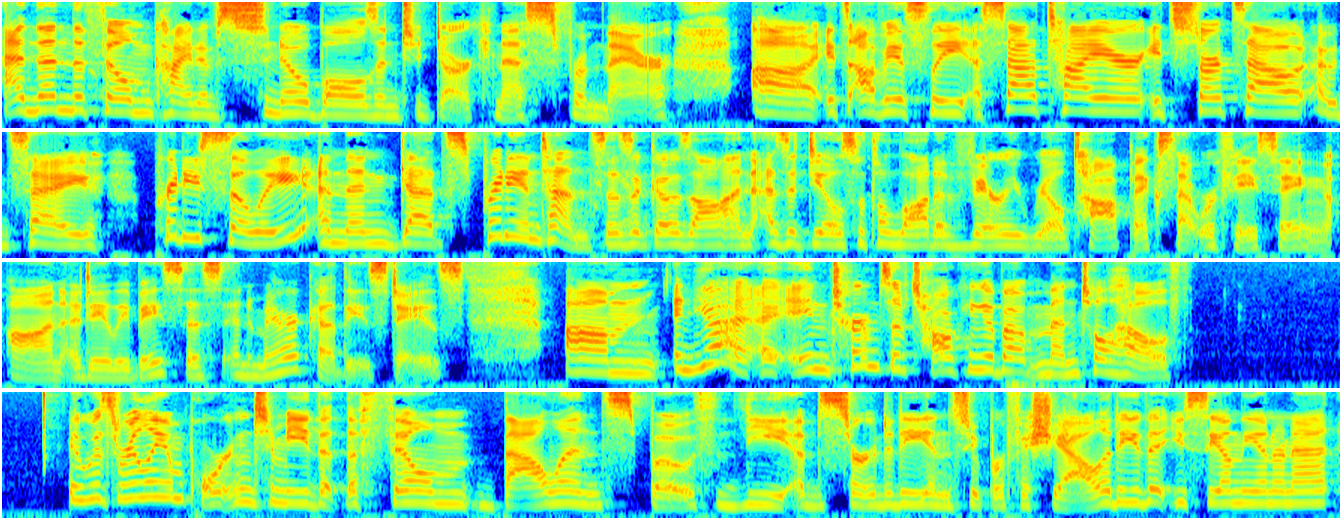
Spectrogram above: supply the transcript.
And then the film kind of snowballs into darkness from there. Uh, it's obviously a satire. It starts out, I would say, pretty silly and then gets pretty intense as it goes on, as it deals with a lot of very real topics that we're facing on a daily basis in America these days. Um, and yeah, in terms of talking about mental health, it was really important to me that the film balance both the absurdity and superficiality that you see on the internet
